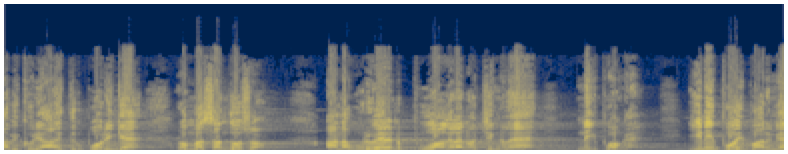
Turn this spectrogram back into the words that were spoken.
ஆவிக்குரிய ஆலயத்துக்கு போறீங்க. ரொம்ப சந்தோஷம். ஆனால் ஒருவேளை போகலைன்னு வச்சுங்களேன் இன்னைக்கு போங்க. இனி போய் பாருங்க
